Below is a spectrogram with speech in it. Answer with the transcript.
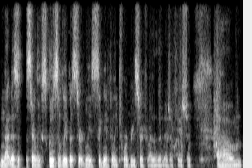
not necessarily exclusively, but certainly significantly toward research rather than education. Um,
